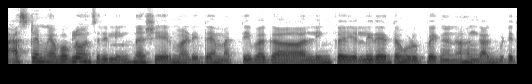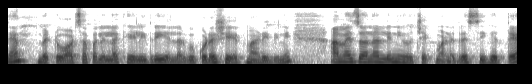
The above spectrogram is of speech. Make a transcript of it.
ಲಾಸ್ಟ್ ಟೈಮ್ ಯಾವಾಗಲೂ ಒಂದ್ಸರಿ ಲಿಂಕ್ನ ಶೇರ್ ಮಾಡಿದ್ದೆ, ಮತ್ತೆ ಇವಾಗ ಲಿಂಕ್ ಎಲ್ಲಿದೆ ಅಂತ ಹುಡುಕ್ಬೇಕು ನಾನು ಹಂಗಾಗ್ಬಿಟ್ಟಿದೆ. ಬಟ್ ವಾಟ್ಸಪ್ಪಲ್ಲೆಲ್ಲ ಕೇಳಿದ್ರಿ, ಎಲ್ಲರಿಗೂ ಕೂಡ ಶೇರ್ ಮಾಡಿದ್ದೀನಿ. ಅಮೆಝಾನಲ್ಲಿ ನೀವು ಚೆಕ್ ಮಾಡಿದ್ರೆ ಸಿಗುತ್ತೆ.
